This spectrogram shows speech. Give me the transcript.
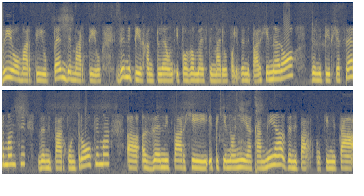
2 Μαρτίου, 5 Μαρτίου δεν υπήρχαν πλέον υποδομές στη Μαριούπολη δεν υπάρχει νερό, δεν υπήρχε θέρμανση, δεν υπάρχουν τρόφιμα δεν υπάρχει επικοινωνία καμία, δεν υπάρχουν κινητά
